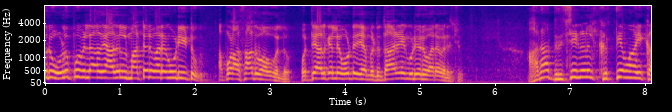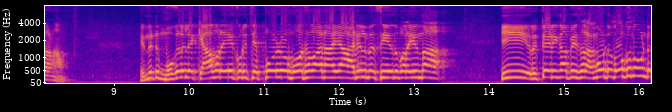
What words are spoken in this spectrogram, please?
ഒരു ഒളുപ്പുമില്ലാതെ അതിൽ മറ്റൊരു വര കൂടി ഇട്ടു അപ്പോൾ അസാധുവാകുമല്ലോ ഒറ്റ ആൾക്കല്ലേ വോട്ട് ചെയ്യാൻ പറ്റൂ. താഴെയും കൂടി ഒരു വര വരച്ചു. ആ ദൃശ്യങ്ങളിൽ കൃത്യമായി കാണാം. എന്നിട്ട് മുകളിലെ ക്യാമറയെക്കുറിച്ച് എപ്പോഴോ ബോധവാനായ അനിൽ മെസ്സി എന്ന് പറയുന്ന ഈ റിട്ടേണിംഗ് ഓഫീസർ അങ്ങോട്ട് നോക്കുന്നുമുണ്ട്.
